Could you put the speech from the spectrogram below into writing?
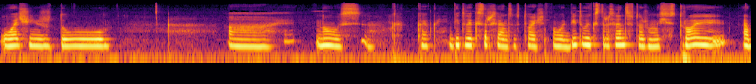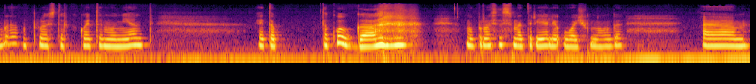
Очень жду, а, ну, с, как, как битвы экстрасенсов, точно. Ой, битву экстрасенсов тоже мы с сестрой об, просто в какой-то момент это такой угар. мы просто смотрели очень много. Эм,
